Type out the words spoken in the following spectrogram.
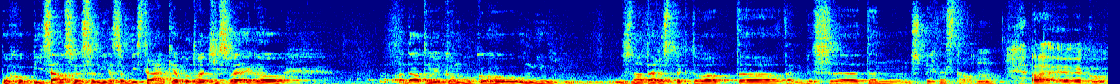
pochopí sám své silné a slabé stránky a potlačí své ego a dá to někomu, koho umí uznat a respektovat, tak by se ten úspěch nestal. Hmm. Ale e, jako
